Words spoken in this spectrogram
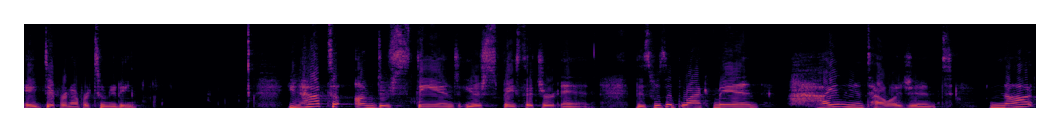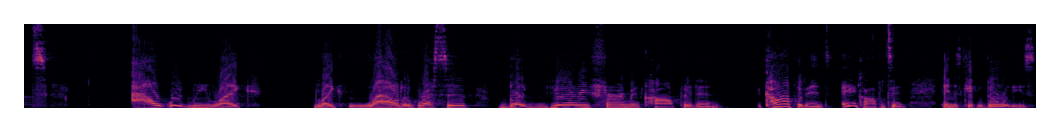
a different opportunity. You have to understand your space that you're in. This was a black man, highly intelligent, not outwardly like like loud aggressive, but very firm and competent competent and competent in his capabilities.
